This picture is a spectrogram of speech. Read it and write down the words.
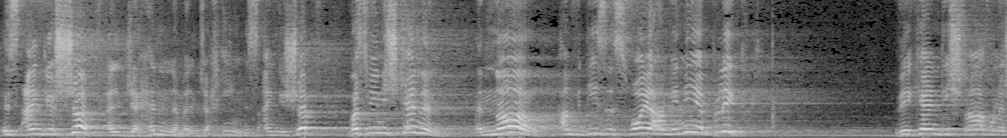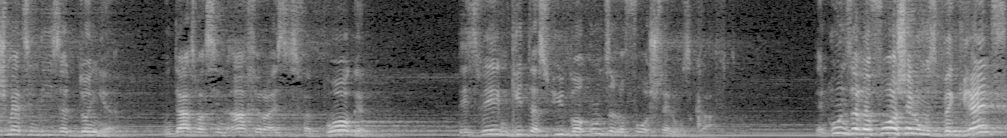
Ist ein Geschöpf, Al-Jahannam, Al-Jahim, ist ein Geschöpf, was wir nicht kennen. Ein Nar, haben wir dieses Feuer, haben wir nie erblickt. Wir kennen die Strafe und den Schmerz in dieser Dunya. Und das, was in Akhira ist, ist verborgen. Deswegen geht das über unsere Vorstellungskraft. Denn unsere Vorstellung ist begrenzt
